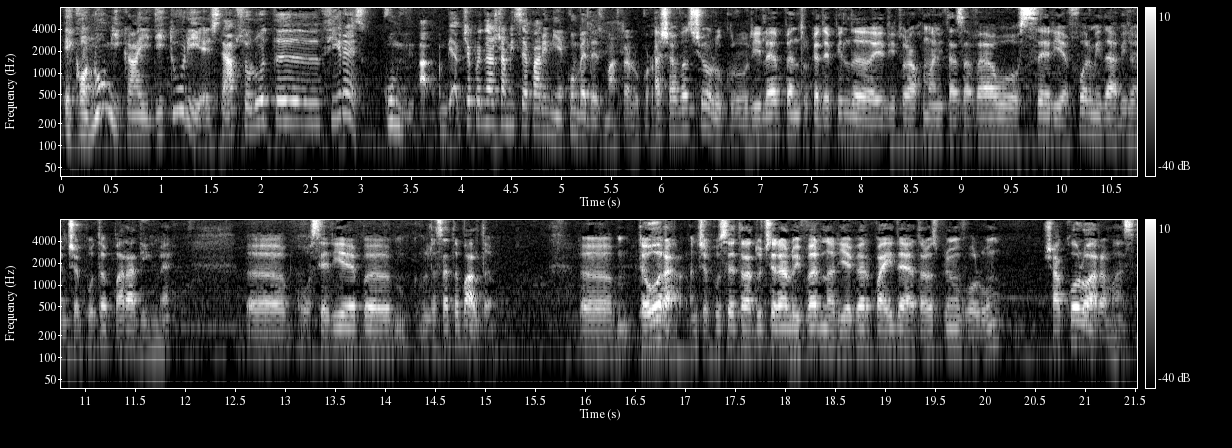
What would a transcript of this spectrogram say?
economică a editurii este absolut uh, firesc. Cum, ce putea așa mi se pare mie. Cum vedeți masă lucrurile? Așa văd și eu lucrurile, pentru că, de pildă, editura Humanitas avea o serie formidabilă începută, Paradigme, Uh, o serie uh, lăsată baltă. Uh, Teora începuse traducerea lui Werner Jäger, Paide a tradus primul volum și acolo a rămas.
